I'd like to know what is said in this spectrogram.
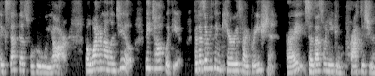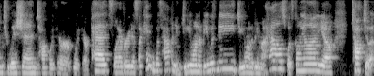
accept us for who we are. But watermelon too, they talk with you because everything carries vibration, right? So that's when you can practice your intuition, talk with your with your pets, whatever it is. Like, hey, what's happening? Do you want to be with me? Do you want to be in my house? What's going on? You know, talk to it.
